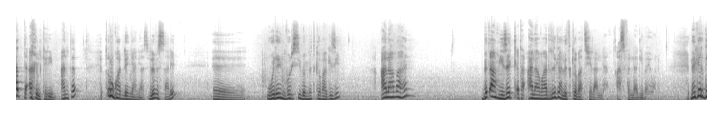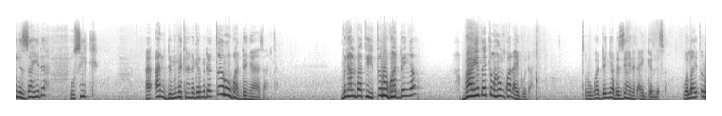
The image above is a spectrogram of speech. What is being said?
ሀታ አክል ከሪም አንተ ጥሩ ጓደኛን ያዝ። ለምሳሌ ወደ ዩኒቨርሲቲ በምትገባ ጊዜ አላማህን በጣም የዘቀተ አላማ አድርጋ ልትገባ ትችላለህ። አስፈላጊ ባይሆንም። ነገር ግን እዛ ሄደህ ውሲክ አንድ የምመክረህ ነገር ምንደ ጥሩ ጓደኛ ያዝ አንተ። ምናልባት ይህ ጥሩ ጓደኛ ባይጠቅምህ እንኳን አይጎዳም። ጥሩ ጓደኛ በዚህ አይነት አይገለጽም። ወላሂ ጥሩ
